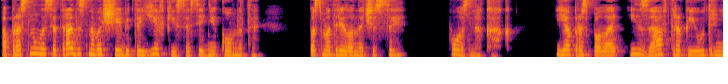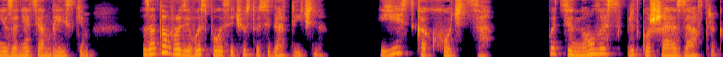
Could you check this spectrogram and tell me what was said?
А проснулась от радостного щебета Евки из соседней комнаты. Посмотрела на часы. Поздно как. Я проспала и завтрак, и утренние занятия английским. Зато вроде выспалась и чувствую себя отлично. Есть как хочется. Потянулась, предвкушая завтрак.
